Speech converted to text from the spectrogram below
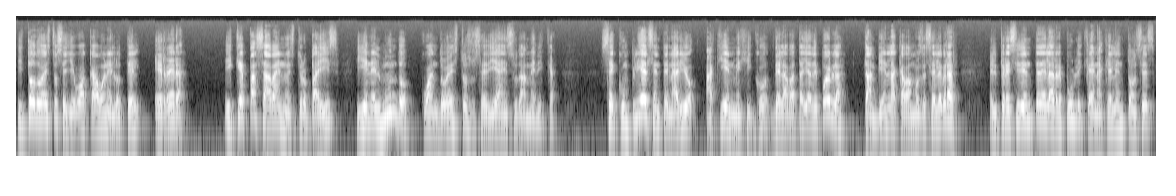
Y todo esto se llevó a cabo en el Hotel Herrera. ¿Y qué pasaba en nuestro país y en el mundo cuando esto sucedía en Sudamérica? Se cumplía el centenario aquí en México de la Batalla de Puebla. También la acabamos de celebrar. El presidente de la República en aquel entonces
